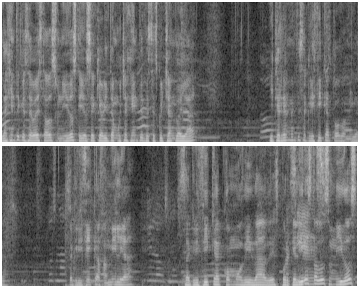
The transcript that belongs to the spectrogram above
la gente que se va a Estados Unidos, que yo sé que ahorita mucha gente te está escuchando allá, y que realmente sacrifica todo, amiga. Sacrifica familia, sacrifica comodidades, porque el ir a es. Estados Unidos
